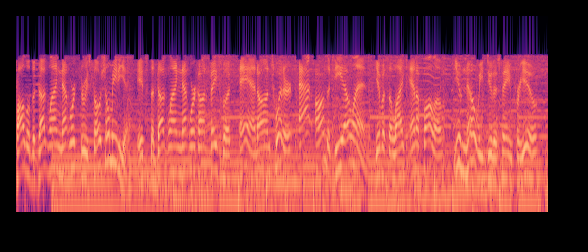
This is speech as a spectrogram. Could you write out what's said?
Follow the Doug Lang Network through social media. It's the Doug Lang Network on Facebook and on Twitter at On the DLN. Give us a like and a follow. You know we'd do the same for you.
